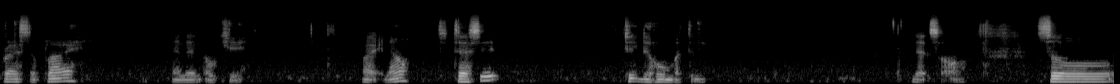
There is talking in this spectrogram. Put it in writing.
press apply and then OK right now to test it click the home button. That's all so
